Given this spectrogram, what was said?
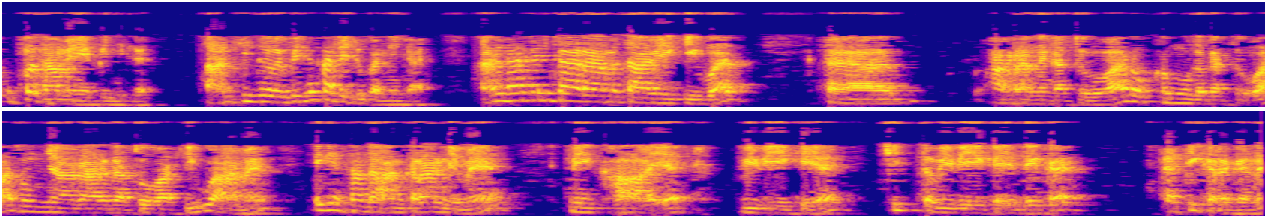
උපසමය පිණිස සංසිඳව පිණිස කටයුතු කරන එකයි. සංඝාතනිකාරාමතාවයේ කිව්වත් ආරණ්‍යගතව, රොක්කමූලගතව, ශුන්‍යාගාරගතව කිව්වාම ඒකේ සඳහන් කරන්නේම මේ කාය විවේකය, චිත්ත විවේකය දෙක ඇති කරගෙන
